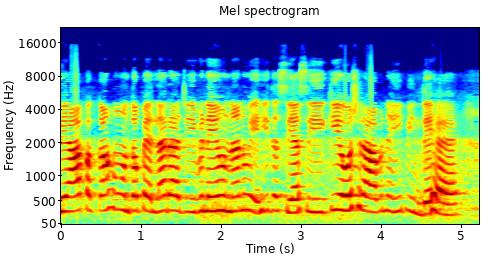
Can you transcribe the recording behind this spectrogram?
ਵਿਆਹ ਪੱਕਾ ਹੋਣ ਤੋਂ ਪਹਿਲਾਂ ਰਾਜੀਵ ਨੇ ਉਹਨਾਂ ਨੂੰ ਇਹੀ ਦੱਸਿਆ ਸੀ ਕਿ ਉਹ ਸ਼ਰਾਬ ਨਹੀਂ ਪੀਂਦੇ ਹੈ।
